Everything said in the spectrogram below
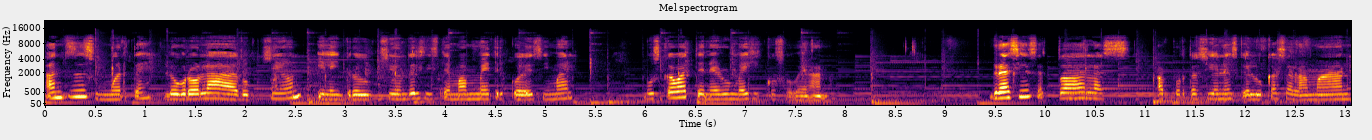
Antes de su muerte, logró la adopción y la introducción del sistema métrico decimal. Buscaba tener un México soberano. Gracias a todas las aportaciones que Lucas Alamán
